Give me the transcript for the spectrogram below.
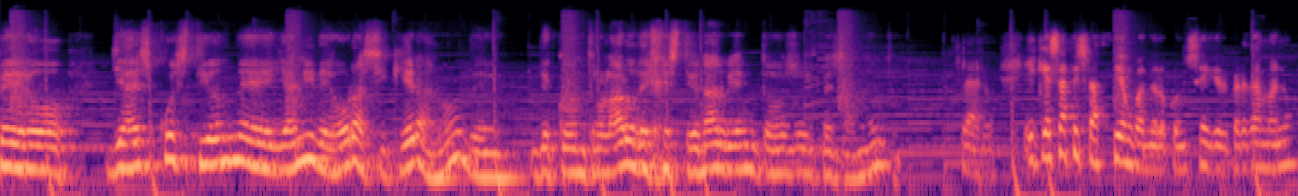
pero ya es cuestión de ya ni de horas siquiera, ¿no? De, controlar o de gestionar bien todos esos pensamientos. Claro, y qué satisfacción cuando lo consigues, ¿verdad, Manu?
